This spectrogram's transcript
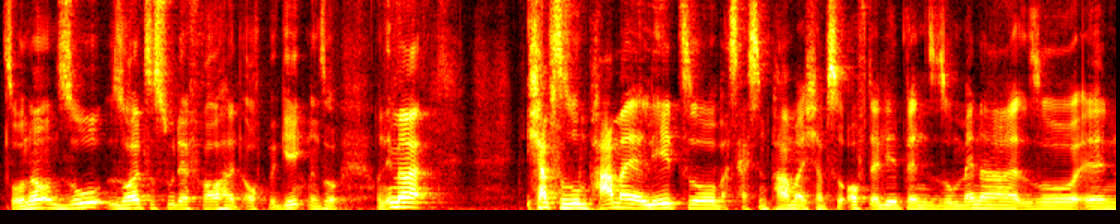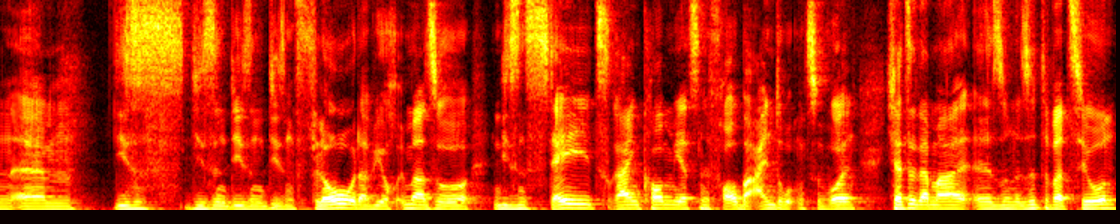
So, ne? Und so solltest du der Frau halt auch begegnen. So. Und immer, ich habe es so ein paar Mal erlebt, so, was heißt ein paar Mal, ich habe es so oft erlebt, wenn so Männer so in... Ähm, dieses, diesen, diesen, diesen Flow oder wie auch immer so in diesen States reinkommen, jetzt eine Frau beeindrucken zu wollen. Ich hatte da mal äh, so eine Situation,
